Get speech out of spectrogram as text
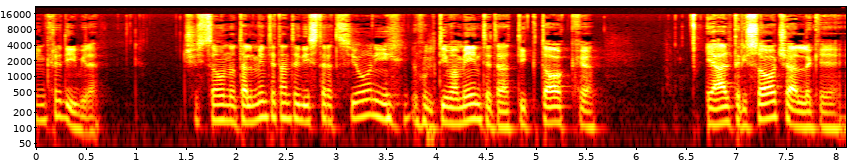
incredibile. Ci sono talmente tante distrazioni ultimamente tra TikTok e altri social che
